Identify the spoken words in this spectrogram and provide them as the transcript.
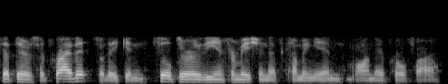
set theirs to private so they can filter the information that's coming in on their profile.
